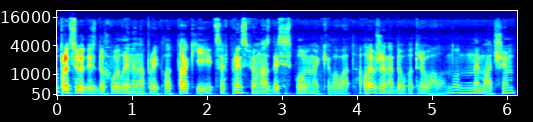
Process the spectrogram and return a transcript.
Ну, працює десь до хвилини, наприклад. Так, і це, в принципі, у нас 10,5 кВт, але вже не довготривало. Ну, нема чим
